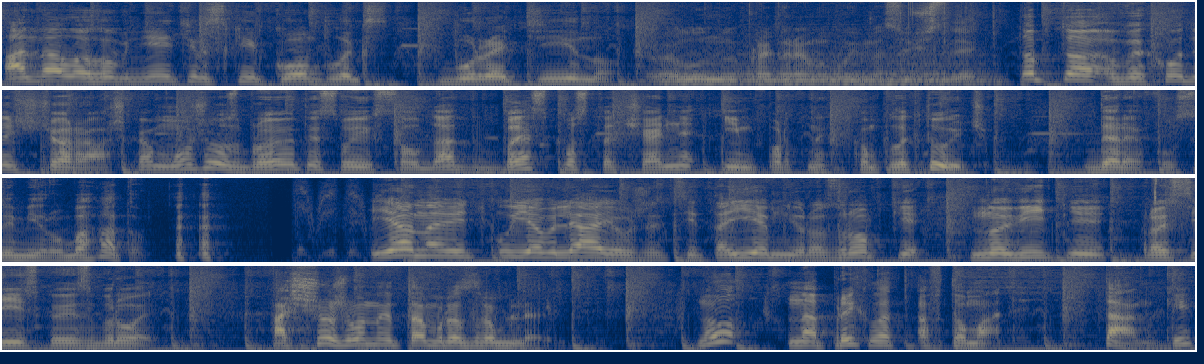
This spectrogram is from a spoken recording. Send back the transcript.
аналоговнєтівський комплекс Буратіно. Лунную программу будем осуществлять. Тобто виходить, що Рашка може озброїти своїх солдат без постачання імпортних комплектуючих. Дерев у Сибіру багато. Я навіть уявляю вже ці таємні розробки новітньої російської зброї. А що ж вони там розробляють? Ну, наприклад, автомати, танки.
